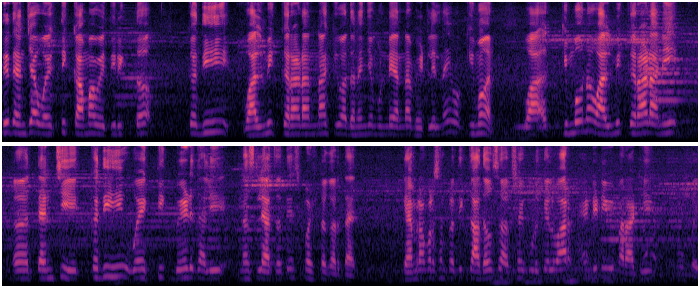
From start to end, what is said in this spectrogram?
ते त्यांच्या वैयक्तिक कामाव्यतिरिक्त कधी वाल्मिक कराडांना किंवा धनंजय मुंडे यांना भेटलेले नाही. व किमान वा किंबहुना वाल्मिक कराड आणि त्यांची कधीही वैयक्तिक भेट झाली नसल्याचं ते स्पष्ट करतायत. कॅमेरा पर्सन प्रतीक जाधवसह अक्षय कुडकेलवार एनडीटीव्ही मराठी मुंबई.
